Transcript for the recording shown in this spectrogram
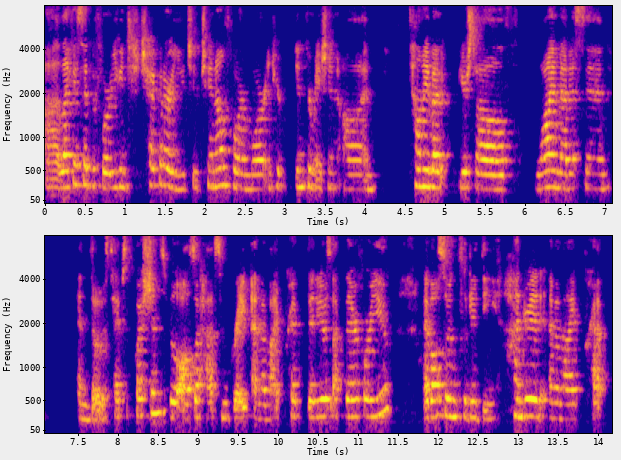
Uh, like I said before, you can check out our YouTube channel for more information on tell me about yourself, why medicine, and those types of questions. We'll also have some great MMI prep videos up there for you. I've also included the 100 MMI prep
